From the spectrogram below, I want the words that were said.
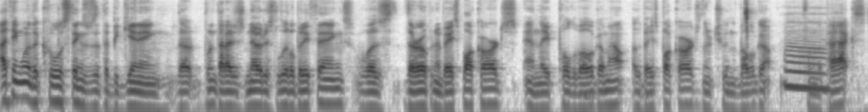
I think one of the coolest things was at the beginning that that I just noticed little bitty things was they're opening baseball cards and they pull the bubble gum out of the baseball cards and they're chewing the bubble gum from the packs.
